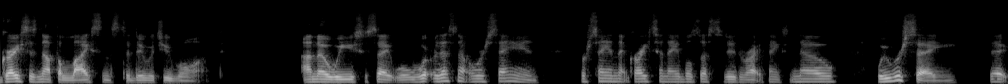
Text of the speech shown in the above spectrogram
grace is not the license to do what you want. I know we used to say, well, that's not what we're saying. We're saying that grace enables us to do the right things. No, we were saying that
